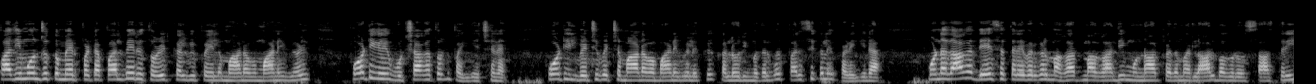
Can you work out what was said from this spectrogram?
பதிமூன்றுக்கும் மேற்பட்ட பல்வேறு தொழிற்கல்வி பயிலும் மாணவ மாணவிகள் போட்டிகளில் உற்சாகத்துடன் பங்கேற்றனர். போட்டியில் வெற்றி பெற்ற மாணவ மாணவிகளுக்கு கல்லூரி முதல்வர் பரிசுகளை வழங்கினார். முன்னதாக தேச தலைவர்கள் மகாத்மா காந்தி முன்னாள் பிரதமர் லால் பகதூர் சாஸ்திரி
